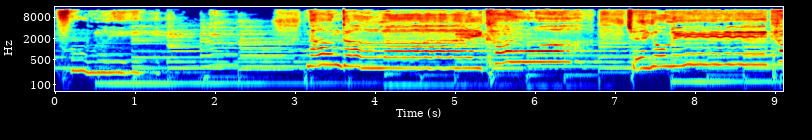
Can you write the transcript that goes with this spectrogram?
风里。难得来看我，却又离开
